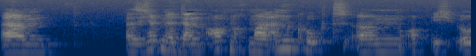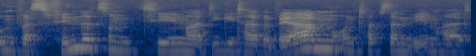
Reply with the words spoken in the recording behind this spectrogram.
Ähm, also ich habe mir dann auch nochmal angeguckt, ähm, ob ich irgendwas finde zum Thema digital bewerben und habe es dann eben halt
